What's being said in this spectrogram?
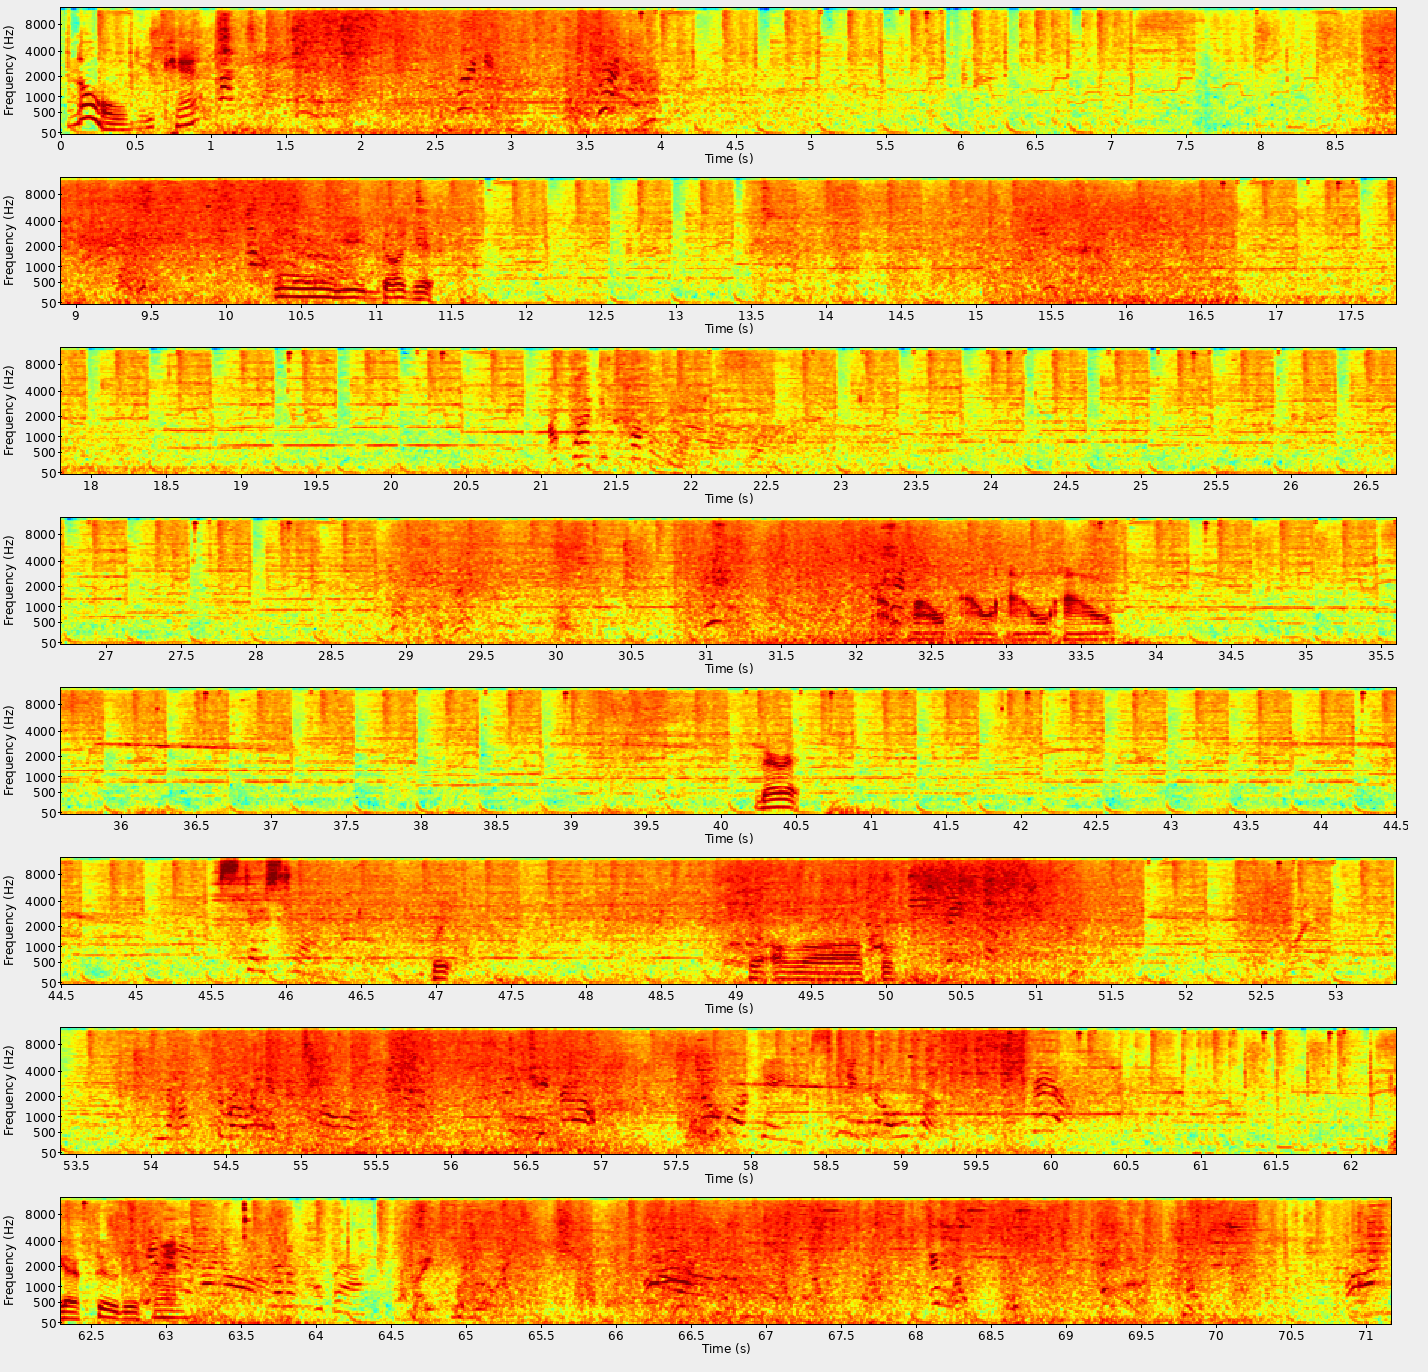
No, you can't. Ooh, you dodge it. Barret. Stay strong. Wait. Ya Allah, aku Not throwing in the towel. Keep it up. No more games. It's over. There. you gotta feel this, man.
